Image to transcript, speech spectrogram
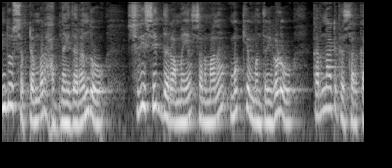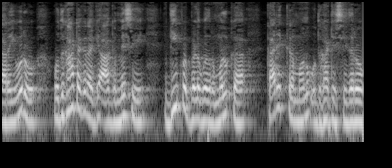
ಇಂದು ಸೆಪ್ಟೆಂಬರ್ ಹದಿನೈದರಂದು ಶ್ರೀ ಸಿದ್ದರಾಮಯ್ಯ ಸನ್ಮಾನ ಮುಖ್ಯಮಂತ್ರಿಗಳು, ಕರ್ನಾಟಕ ಸರ್ಕಾರ ಇವರು ಉದ್ಘಾಟಕರಾಗಿ ಆಗಮಿಸಿ ದೀಪ ಬೆಳಗುವುದರ ಮೂಲಕ ಕಾರ್ಯಕ್ರಮವನ್ನು ಉದ್ಘಾಟಿಸಿದರು.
